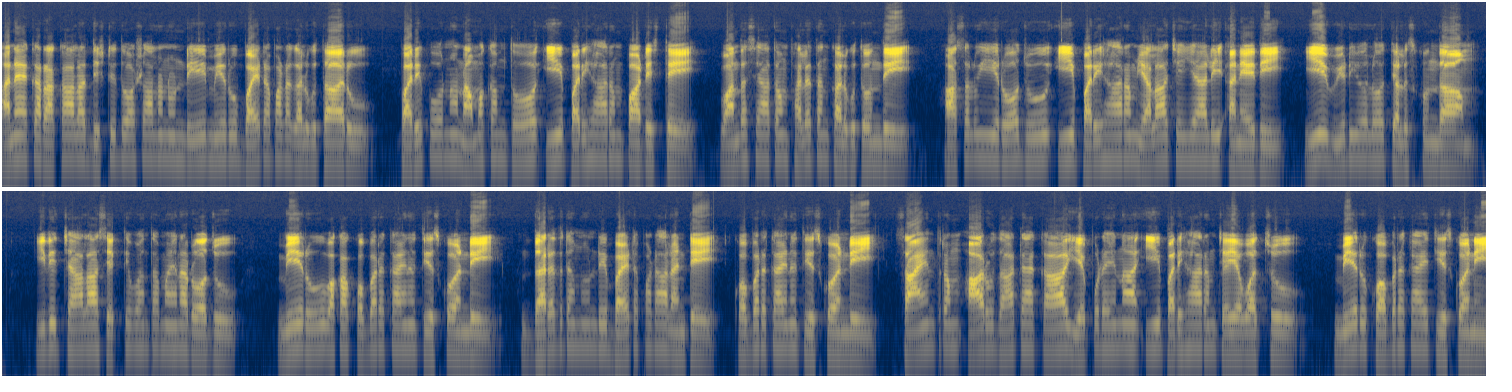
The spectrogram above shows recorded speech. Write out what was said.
అనేక రకాల దిష్టి దోషాల నుండి మీరు బయటపడగలుగుతారు. పరిపూర్ణ నమ్మకంతో ఈ పరిహారం పాటిస్తే వంద శాతం ఫలితం కలుగుతుంది. అసలు ఈ రోజు ఈ పరిహారం ఎలా చేయాలి అనేది ఈ వీడియోలో తెలుసుకుందాం. ఇది చాలా శక్తివంతమైన రోజు. మీరు ఒక కొబ్బరికాయను తీసుకోండి. దరిద్రం నుండి బయటపడాలంటే కొబ్బరికాయను తీసుకోండి. సాయంత్రం ఆరు దాటాక ఎప్పుడైనా ఈ పరిహారం చేయవచ్చు. మీరు కొబ్బరికాయ తీసుకొని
